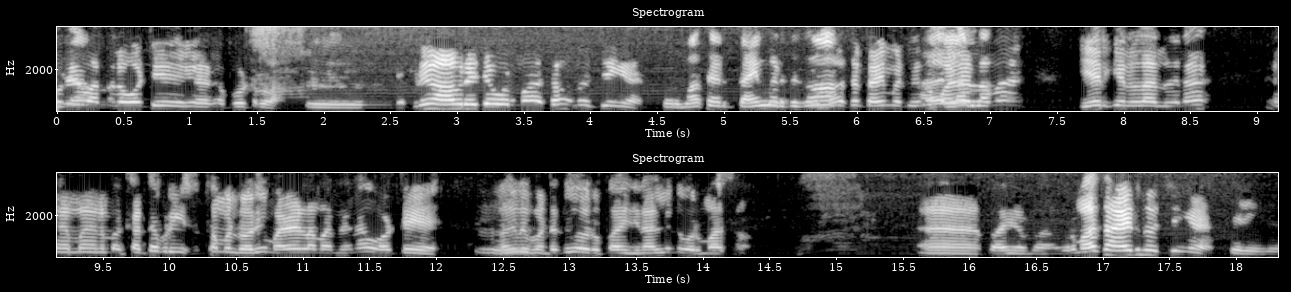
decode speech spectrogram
ஒரே வாரத்தில் ஓட்டி போட்டுடலாம். எப்படியும் ஆவரேஜா ஒரு மாசம் வந்து வச்சுங்க ஒரு மாதம் எடுத்து டைம் ஒரு எடுத்துக்கும் மாசம் டைம் எடுத்துக்கினா மழை இல்லாம இயற்கை நல்லா இருந்ததுன்னா நம்ம நம்ம கட்டப்படி சுத்தம் பண்ற வரையும் மழை இல்லாம இருந்ததுன்னா ஓட்டி மகிழ்வு பண்றதுக்கு ஒரு பதினஞ்சு நாள்ல இருந்து ஒரு மாசம். ஒரு மாசம் ஆயிடுன்னு வச்சுங்க சரிங்க.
